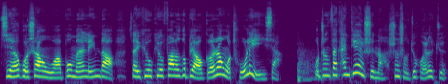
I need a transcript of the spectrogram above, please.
结果上午啊，部门领导在 QQ 发了个表格让我处理一下。我正在看电视呢，顺手就回了句：“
